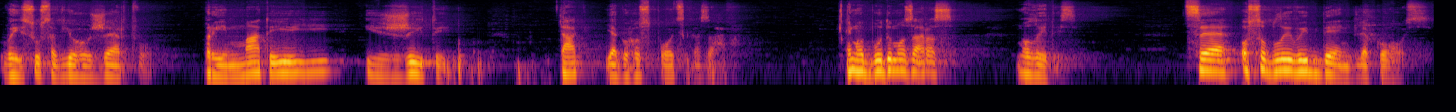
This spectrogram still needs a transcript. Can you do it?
в Ісуса в Його жертву, приймати її і жити так, як Господь сказав. І ми будемо зараз молитись. Це особливий день для когось.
